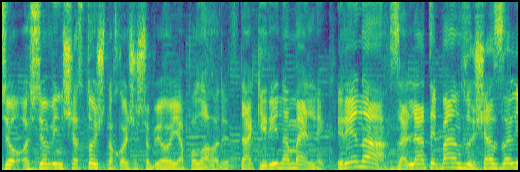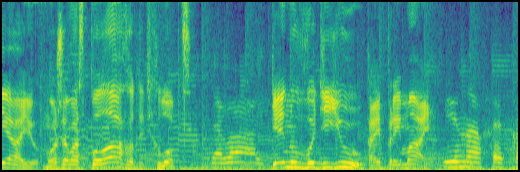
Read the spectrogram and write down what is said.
Все, ось він щас точно хоче, щоб його я полагодив. Так, Ірина Мельник. Ірина, заляти бензу, щас заляю. Може вас полагодить, хлопці? Давай. Кинув водію, хай приймає. І на ФК.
